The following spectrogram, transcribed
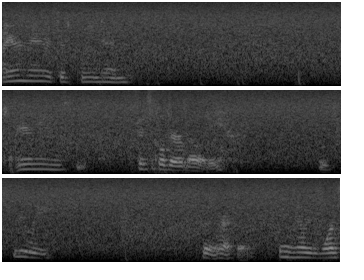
Iron Man at this point in time. So Iron Man's physical durability is really, really impressive. He once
